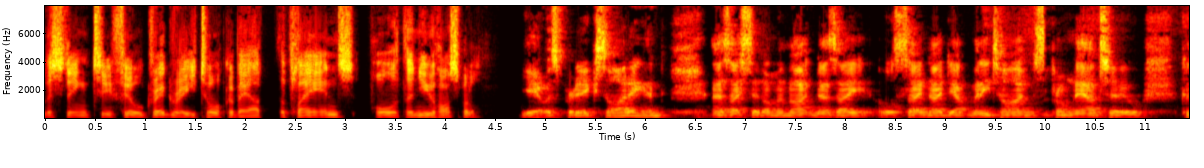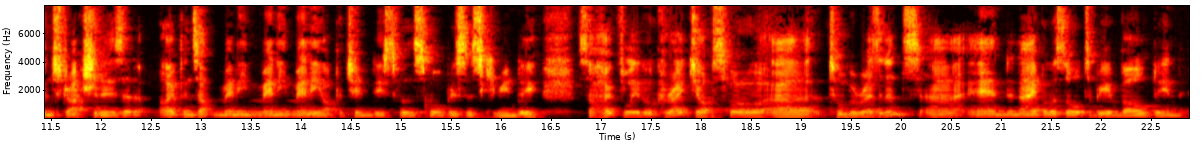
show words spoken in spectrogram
listening to Phil Gregory talk about the plans for the new hospital. Yeah, it was pretty exciting. And as I said on the night, and as I will say no doubt many times from now to construction, is it opens up many, many, many opportunities for the small business community. So hopefully it'll create jobs for uh, Toowoomba residents uh, and enable us all to be involved in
